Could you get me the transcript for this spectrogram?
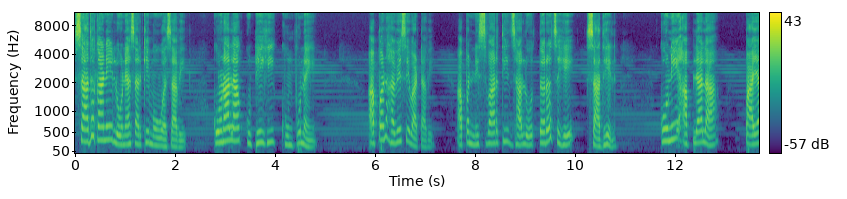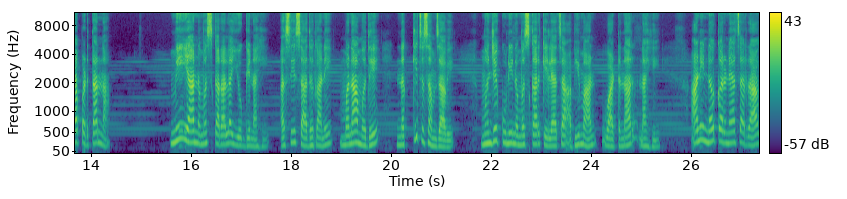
साधकाने लोण्यासारखे मऊ असावे. कोणाला कुठेही खुंपू नये. आपण हवेसे वाटावे. आपण निस्वार्थी झालो तरच हे साधेल. कोणी आपल्याला पाया पडताना मी या नमस्काराला योग्य नाही असे साधकाने मनामध्ये नक्कीच समजावे. म्हणजे कुणी नमस्कार केल्याचा अभिमान वाटणार नाही आणि न करण्याचा राग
